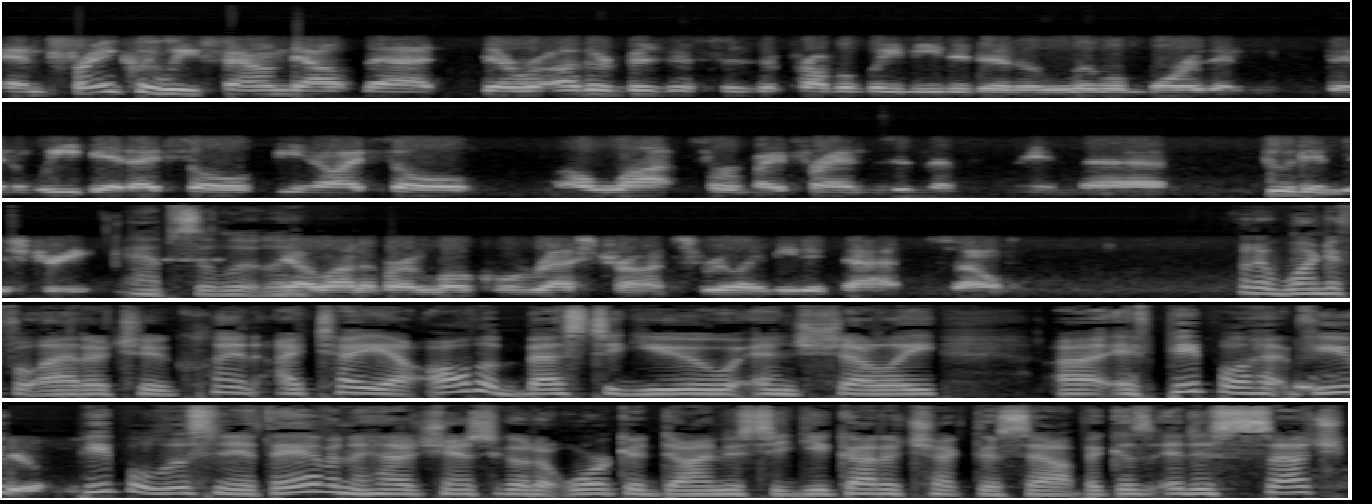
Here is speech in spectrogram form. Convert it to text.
and frankly, we found out that there were other businesses that probably needed it a little more than than we did. I feel you know I feel a lot for my friends in the in the food industry. Absolutely. You know, a lot of our local restaurants really needed that. So. What a wonderful attitude, Clint. I tell you, all the best to you and Shelley. Uh, if people have you, you. people listening, if they haven't had a chance to go to Orchid Dynasty, you got to check this out because it is such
